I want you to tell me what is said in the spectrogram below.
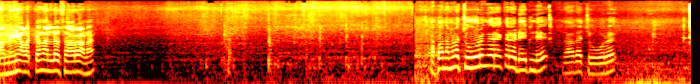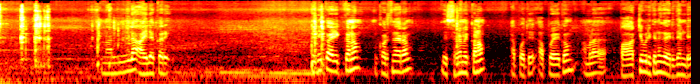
ആ മീൻ അളക്കാൻ നല്ല ഉഷാറാണ്. അപ്പം നമ്മളെ ചോറും കറിയൊക്കെ റെഡി ആയിട്ടുണ്ട്. അതാ ചോറ്. നല്ല അയിലക്കറി. ഇനി കഴിക്കണം. കുറച്ച് നേരം വിശ്രമിക്കണം അപ്പോഴത്തെ അപ്പോഴേക്കും നമ്മളെ പാർട്ടി വിളിക്കുന്ന കരുതുന്നുണ്ട്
